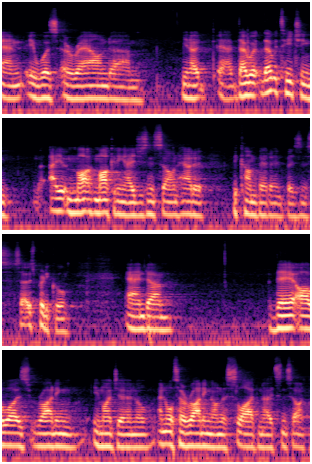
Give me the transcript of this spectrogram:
and it was around, um, you know, uh, they were they were teaching marketing agents and so on how to become better in business. So it was pretty cool. And um, there I was writing in my journal and also writing on the slide notes and so on.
